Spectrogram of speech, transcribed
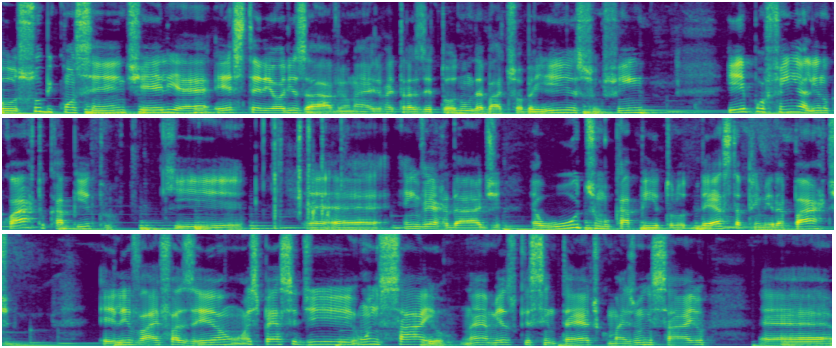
o subconsciente ele é exteriorizável, né? Ele vai trazer todo um debate sobre isso, enfim. E por fim, ali no quarto capítulo, que é, é, em verdade é o último capítulo desta primeira parte, ele vai fazer uma espécie de um ensaio, né? mesmo que sintético, mas um ensaio é,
